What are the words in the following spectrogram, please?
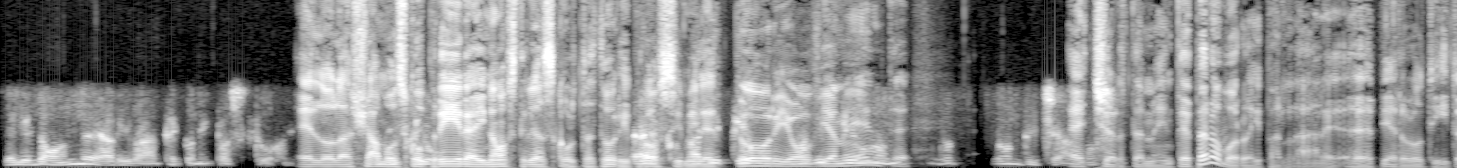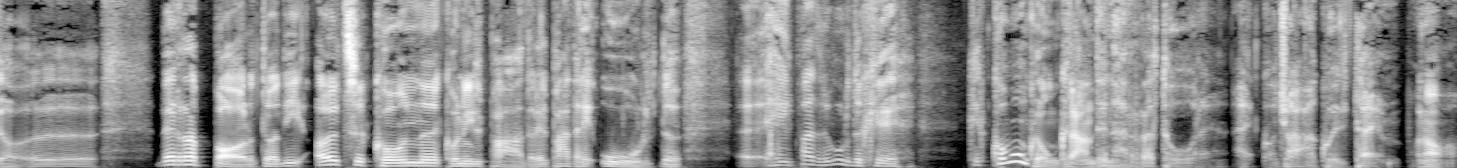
delle donne arrivate con i pastori. E lo lasciamo scoprire ai nostri ascoltatori, ecco, prossimi lettori più, ovviamente. Non, non diciamo. Eh, certamente, però vorrei parlare, eh, Piero Lotito, eh, del rapporto di Holz con, con, il padre, il padre Urd. Eh, il padre Urd che, che comunque è un grande narratore. Ecco, già a quel tempo, no?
